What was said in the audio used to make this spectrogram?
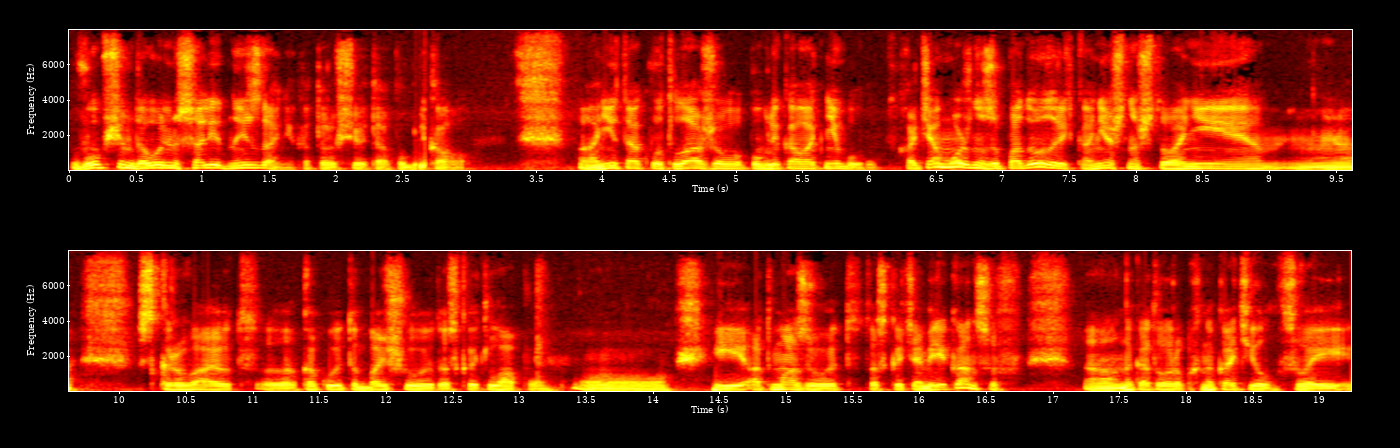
в общем, довольно солидное издание, которое все это опубликовало они так вот лажево публиковать не будут. Хотя можно заподозрить, конечно, что они скрывают э, какую-то большую, так сказать, лапу и отмазывают, так сказать, американцев, э, на которых накатил своей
